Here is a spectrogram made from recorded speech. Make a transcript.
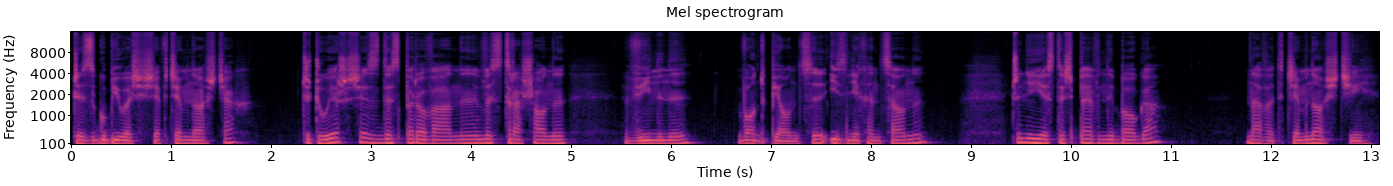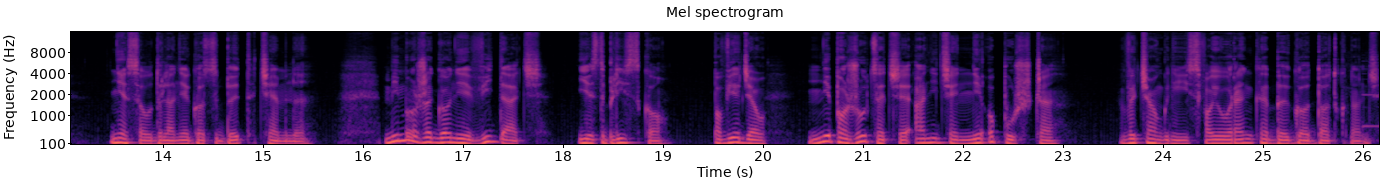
Czy zgubiłeś się w ciemnościach? Czy czujesz się zdesperowany, wystraszony, winny, wątpiący i zniechęcony? Czy nie jesteś pewny Boga? Nawet ciemności nie są dla Niego zbyt ciemne. Mimo, że Go nie widać, jest blisko. Powiedział, nie porzucę Cię ani Cię nie opuszczę. Wyciągnij swoją rękę, by Go dotknąć.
